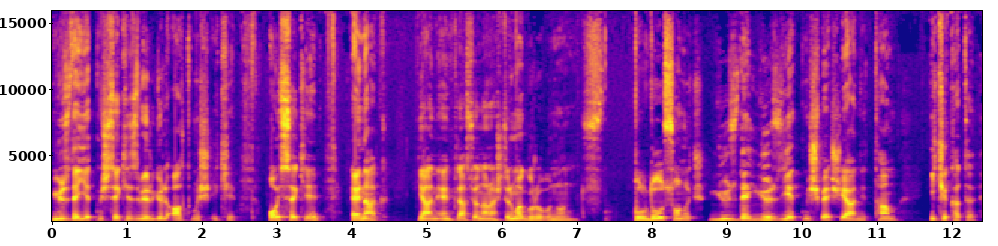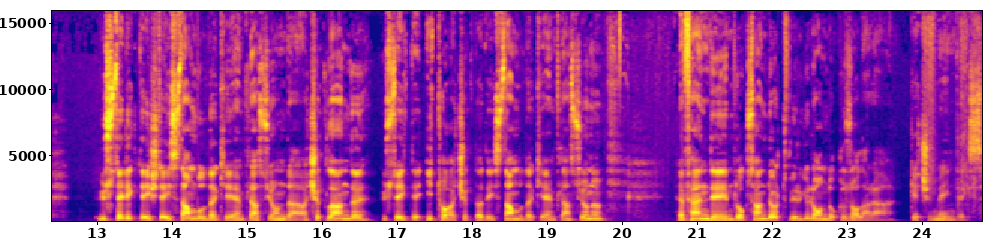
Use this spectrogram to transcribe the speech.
%78,62. Oysa ki ENAK yani enflasyon araştırma grubunun bulduğu sonuç %175 yani tam iki katı. Üstelik de işte İstanbul'daki enflasyon da açıklandı. Üstelik de İTO açıkladı İstanbul'daki enflasyonu. Efendim 94,19 olarak geçinme indeksi.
